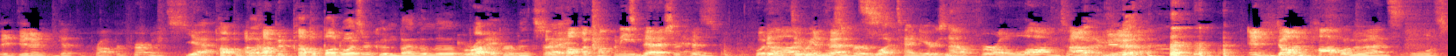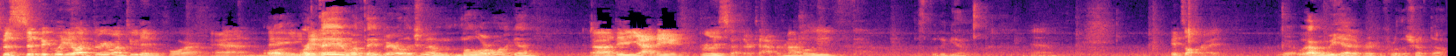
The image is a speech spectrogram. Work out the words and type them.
They didn't get the proper permits. Yeah, Papa, A Bud, company- Papa Budweiser couldn't buy them the proper Right. permits. Right. Co- A company that has put been on doing this for what ten years now. for a long time. Right. Yeah. and done pop-up events specifically like 312 day before and they Well, weren't they weren't they barrel aging a Malort one again? uh, they yeah they released it at their tap room i believe Just did again. yeah it's all right Yeah, well, I mean, we had it right before the shutdown.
